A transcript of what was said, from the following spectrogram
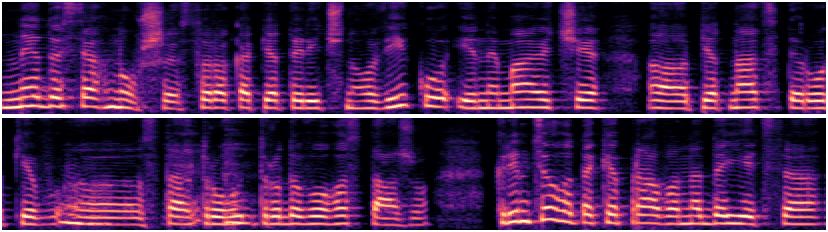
не досягнувши 45-річного віку і не маючи е, 15 років е, трудового стажу. Крім цього, таке право надається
